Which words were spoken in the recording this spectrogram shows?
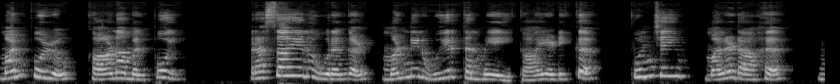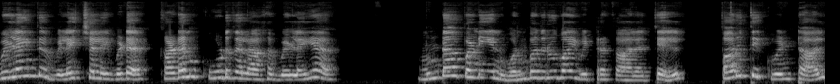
மண்புழு காணாமல் போய் ரசாயன உரங்கள் மண்ணின் உயிர்த்தன்மையை காயடிக்க புஞ்சை மலடாக விளைந்த விளைச்சலை விட கடன் கூடுதலாக விளைய முண்டாபணியின் ஒன்பது ரூபாய் விற்ற காலத்தில் பருத்தி குவிண்டால்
